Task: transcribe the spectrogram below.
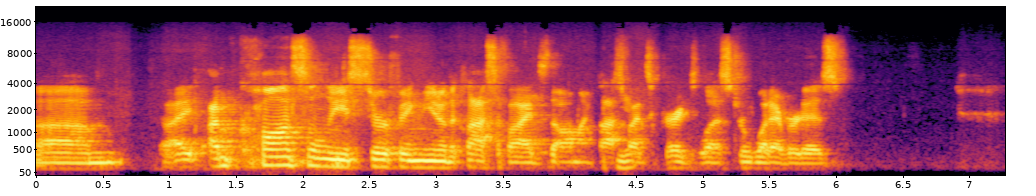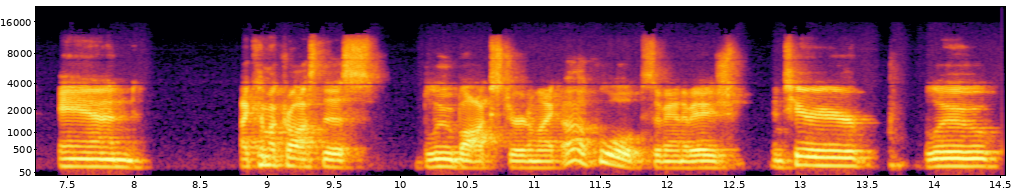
Um, I, I'm constantly surfing, you know, the classifieds, the online classifieds, Craigslist, or whatever it is, and I come across this blue Boxster, and I'm like, oh, cool, Savannah beige interior, blue,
